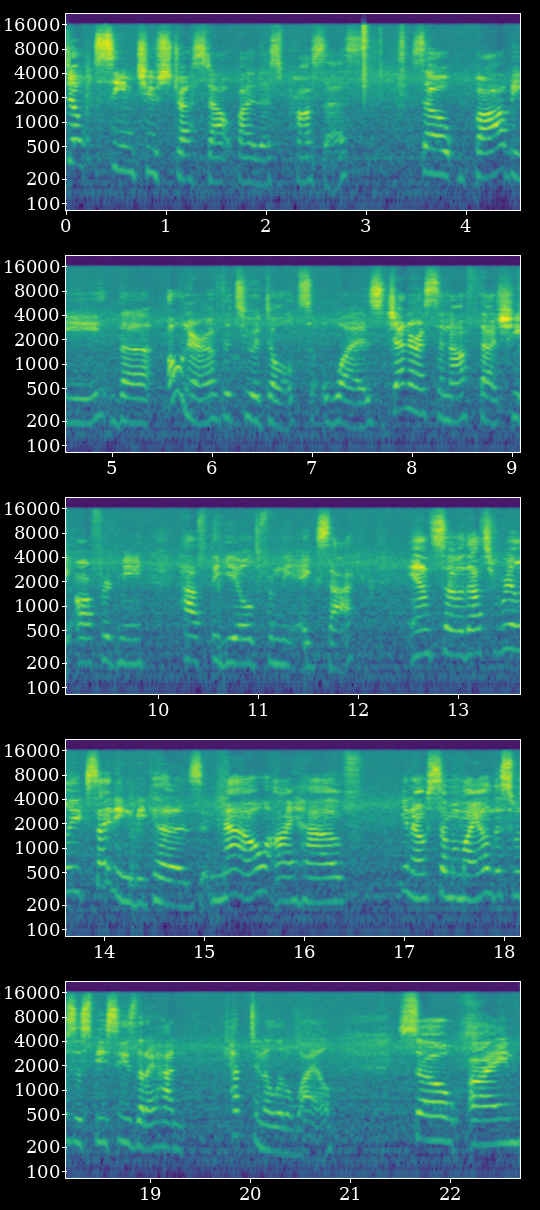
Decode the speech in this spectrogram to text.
don't seem too stressed out by this process. So Bobby, the owner of the two adults, was generous enough that she offered me half the yield from the egg sac. And so that's really exciting because now I have, you know, some of my own. This was a species that I hadn't kept in a little while. So I'm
